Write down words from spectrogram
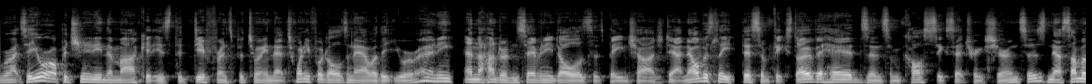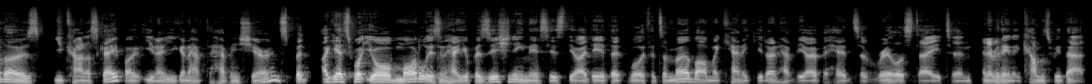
Right. So your opportunity in the market is the difference between that $24 an hour that you were earning and the $170 that's being charged out. Now, obviously, there's some fixed overheads and some costs, etc., insurances. Now, some of those you can't escape. Uh, you know, you're going to have to have insurance. But I guess what your model is and how you're positioning this is the idea that, well, if it's a mobile mechanic, you don't have the overheads of real estate and, and everything that comes with that.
